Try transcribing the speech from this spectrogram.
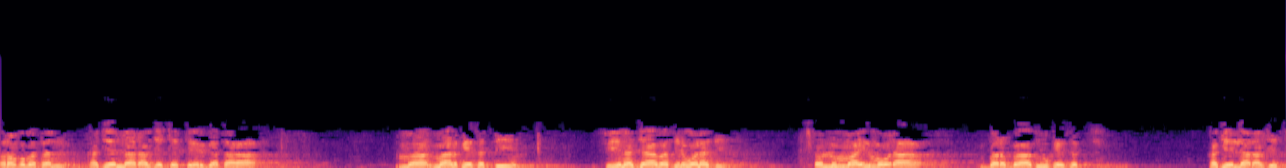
رغبة كجيلا راجتة إرقتا مال كيستي؟ في نجابة الولد. شلما المورا بربادو كيست. كجيلا راجت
